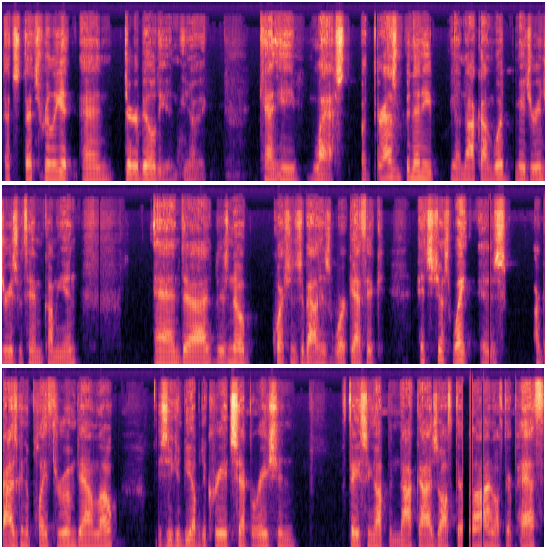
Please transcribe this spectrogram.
That's that's really it, and durability. And you know, can he last? But there hasn't been any, you know, knock on wood, major injuries with him coming in, and uh, there's no questions about his work ethic. It's just weight, is our guys going to play through him down low? Is he going to be able to create separation facing up and knock guys off their line, off their path?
